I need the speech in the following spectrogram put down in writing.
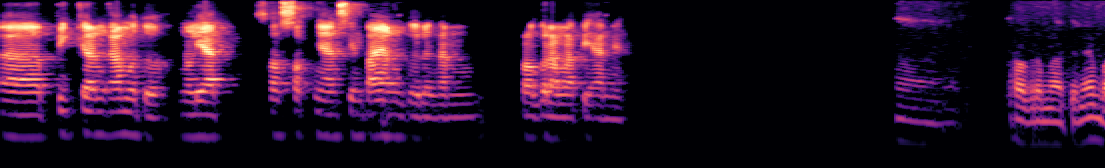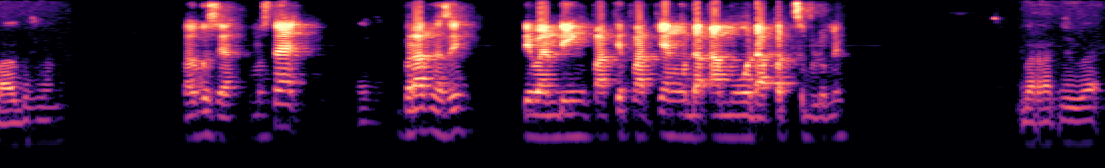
Eh, pikiran kamu tuh, ngelihat sosoknya Sintayong tuh dengan program latihannya. Hmm, program latihannya bagus bang. Bagus ya? Maksudnya, Iya. berat nggak sih? Dibanding pelatih-pelatih yang udah kamu dapat sebelumnya? Berat juga.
